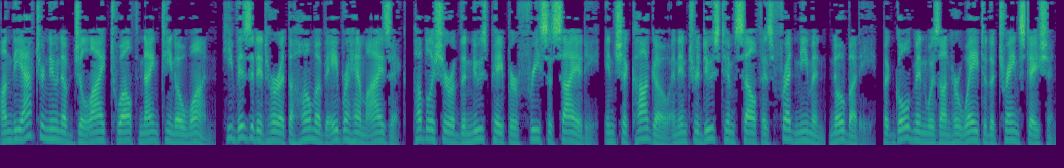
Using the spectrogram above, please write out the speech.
On the afternoon of July 12, 1901, he visited her at the home of Abraham Isaac, publisher of the newspaper Free Society, in Chicago and introduced himself as Fred Nieman nobody, but Goldman was on her way to the train station.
